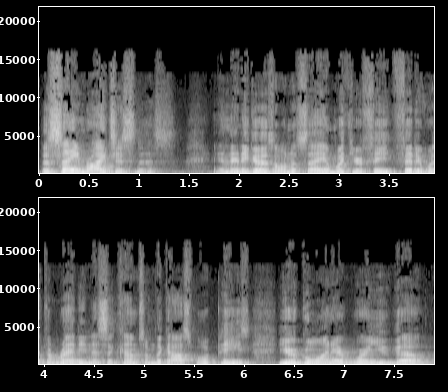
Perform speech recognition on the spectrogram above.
The same righteousness. And then he goes on to say, and with your feet fitted with the readiness that comes from the gospel of peace, you're going everywhere you go.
